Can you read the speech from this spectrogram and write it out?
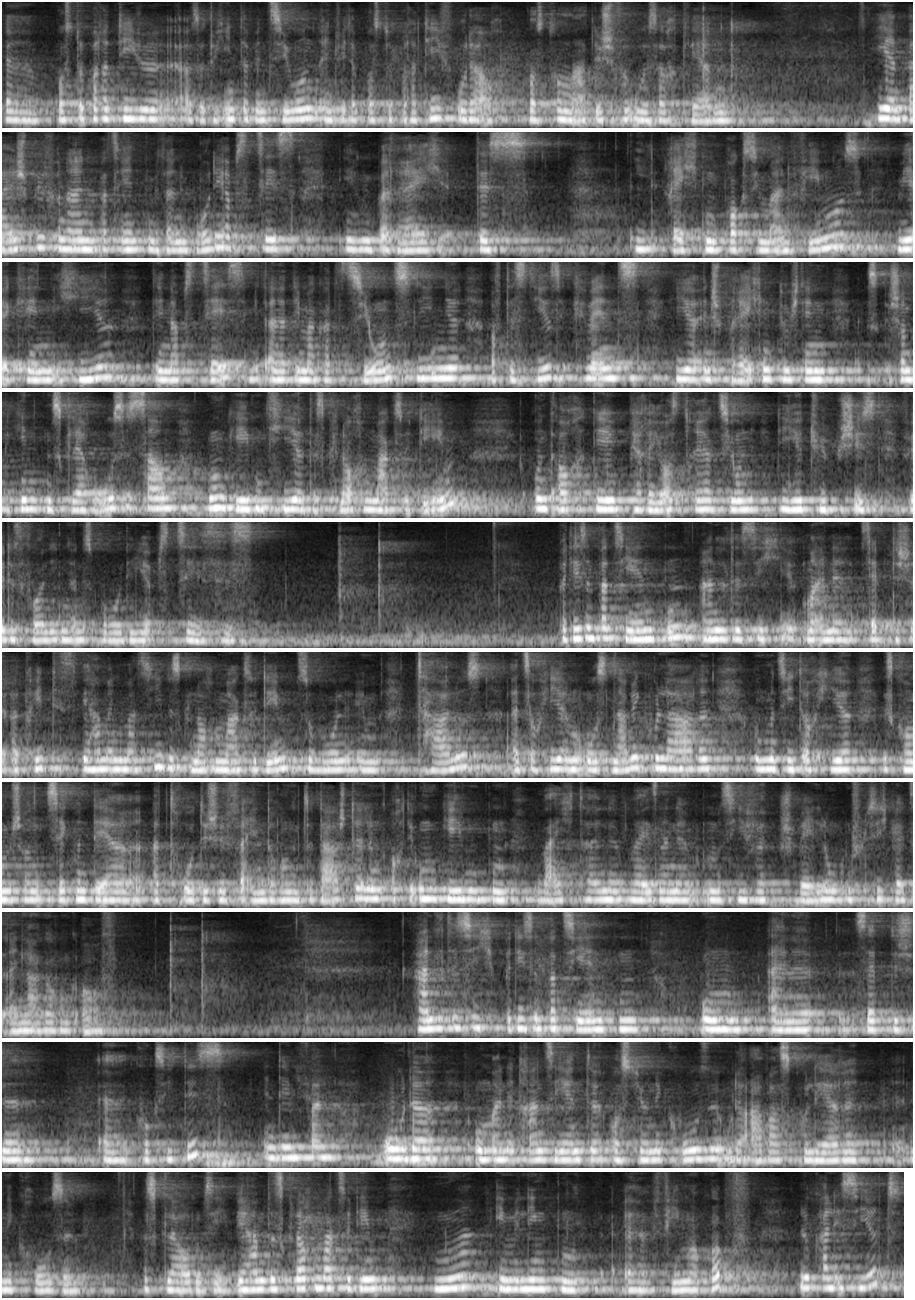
äh, postoperative, also durch Intervention, entweder postoperativ oder auch posttraumatisch verursacht werden. Hier ein Beispiel von einem Patienten mit einem Brody-Abszess im Bereich des rechten proximalen Femurs. Wir erkennen hier den Abszess mit einer Demarkationslinie auf der Stiersequenz, hier entsprechend durch den schon beginnenden Sklerosesaum, umgebend hier das Knochenmarksödem und auch die Periostreaktion, die hier typisch ist für das Vorliegen eines Brody-Abszesses. Bei diesem Patienten handelt es sich um eine septische Arthritis. Wir haben ein massives Knochenmarksödem, sowohl im Talus als auch hier im Os naviculare. Und man sieht auch hier, es kommen schon sekundäre arthrotische Veränderungen zur Darstellung. Auch die umgebenden Weichteile weisen eine massive Schwellung und Flüssigkeitseinlagerung auf. Handelt es sich bei diesem Patienten um eine septische äh, Coxitis in dem Fall oder um eine transiente Osteonekrose oder avaskuläre äh, Nekrose. Was glauben Sie? Wir haben das Knochenmarksödem nur im linken äh, Femorkopf lokalisiert.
